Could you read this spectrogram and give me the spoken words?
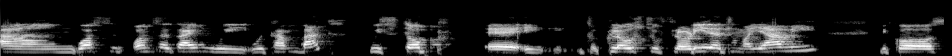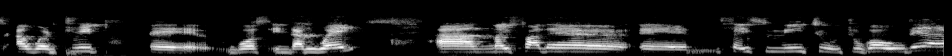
And once once a time we we come back, we stop uh, in, close to Florida to Miami because our trip uh, was in that way. And my father uh, says to me to, to go there.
